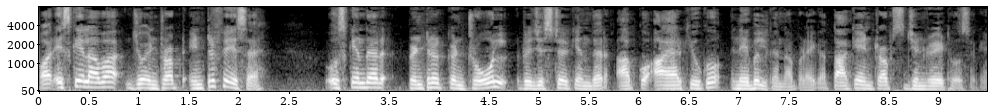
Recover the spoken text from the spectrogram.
اور اس کے علاوہ جو انٹرپٹ انٹرفیس ہے، اس کے اندر پرنٹر کنٹرول رجسٹر کے اندر آپ کو آئی آر کیو کو انیبل کرنا پڑے گا تاکہ انٹرپٹ جنریٹ ہو سکیں۔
